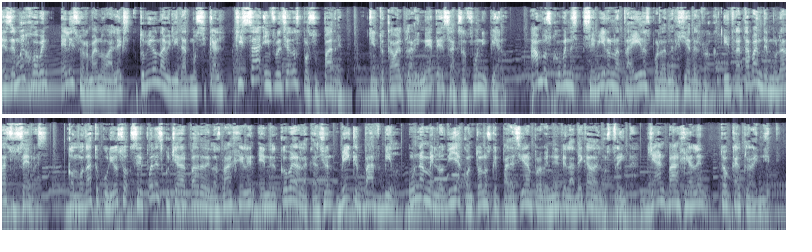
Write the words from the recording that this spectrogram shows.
Desde muy joven, él y su hermano Alex tuvieron habilidad musical, quizá influenciados por su padre, quien tocaba el clarinete, saxofón y piano. Ambos jóvenes se vieron atraídos por la energía del rock y trataban de emular a sus héroes. Como dato curioso, se puede escuchar al padre de los Van Halen en el cover a la canción Big Bad Bill, una melodía con tonos que parecieran provenir de la década de los 30. Jan Van Halen toca el clarinete.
